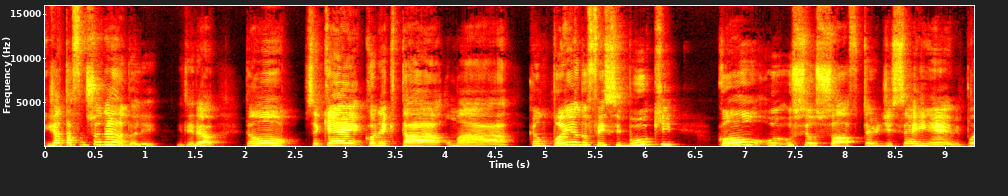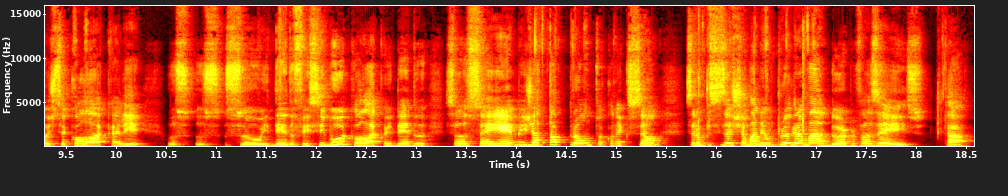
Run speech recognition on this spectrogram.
e já está funcionando ali, entendeu? Então, você quer conectar uma campanha do Facebook com o, o seu software de CRM. Poxa, você coloca ali o, o, seu ID do Facebook, coloca o ID do seu CRM e já está pronto a conexão. Você não precisa chamar nenhum programador para fazer isso, tá?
